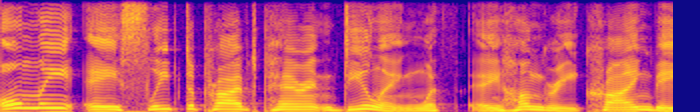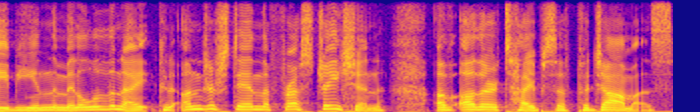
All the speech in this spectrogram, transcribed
Only a sleep deprived parent dealing with a hungry, crying baby in the middle of the night could understand the frustration of other types of pajamas.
